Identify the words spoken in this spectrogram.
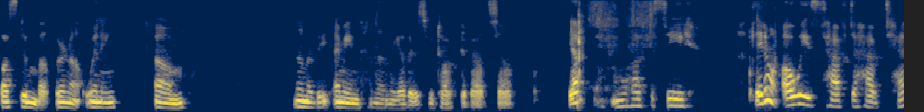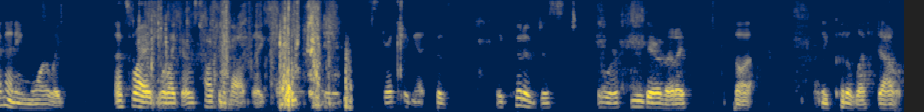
Austin Butler not winning. Um none of the I mean, and then the others we talked about. So yep, we'll have to see. They don't always have to have 10 anymore. Like that's why well, like I was talking about, like stretching it because they could have just there were a few there that I thought they could have left out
